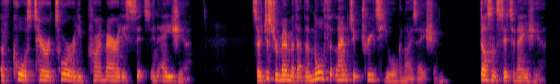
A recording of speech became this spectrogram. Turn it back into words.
of course, territorially primarily sits in Asia. So just remember that the North Atlantic Treaty Organization doesn't sit in Asia.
